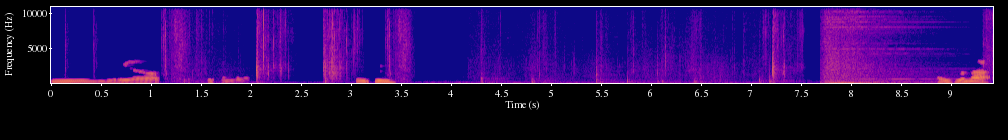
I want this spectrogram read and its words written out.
yeah. Thank you. Thanks for the map.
